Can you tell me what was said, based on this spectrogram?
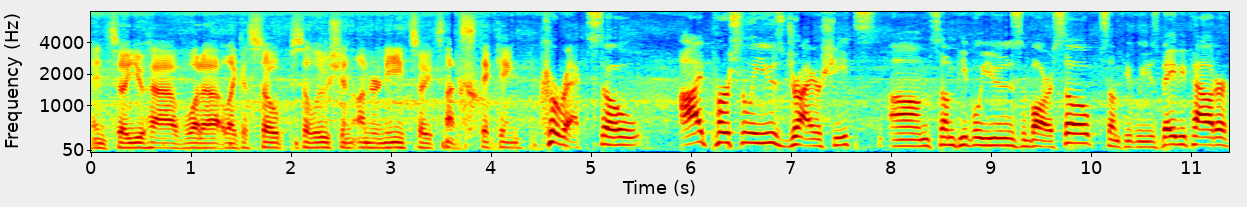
and so you have what a like a soap solution underneath, so it's not sticking. Correct. So I personally use dryer sheets. Um, some people use a bar of soap, some people use baby powder.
